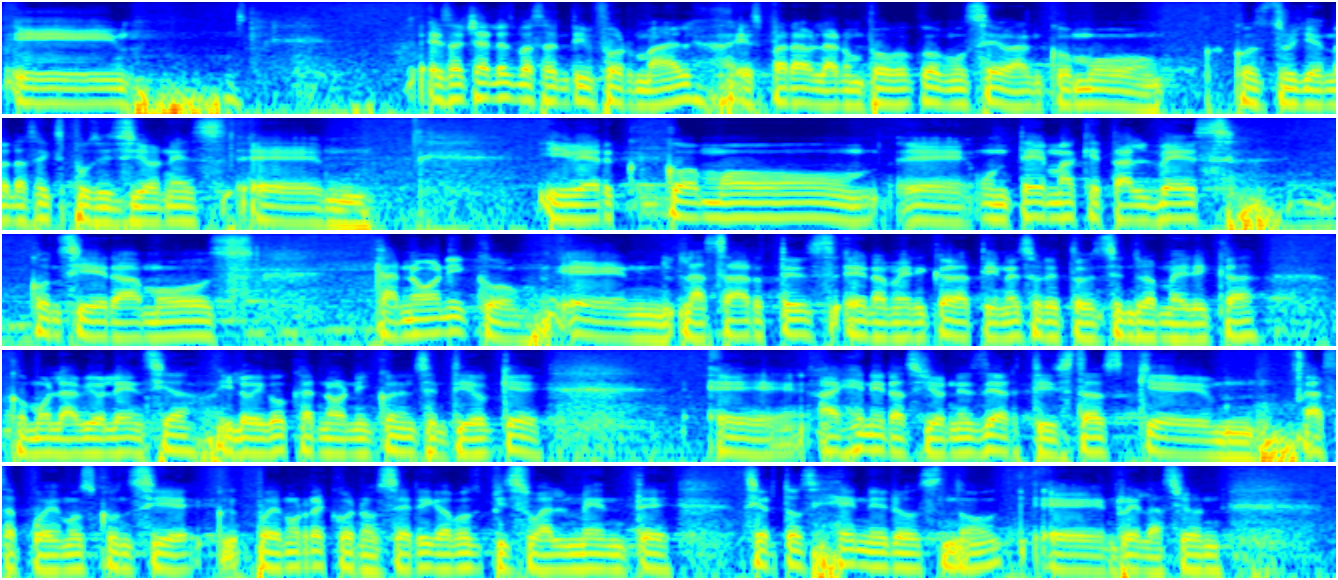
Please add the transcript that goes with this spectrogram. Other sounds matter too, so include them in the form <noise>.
y esa charla es bastante informal, es para hablar un poco cómo se van como construyendo las exposiciones eh, y ver cómo eh, un tema que tal vez consideramos canónico en las artes en América Latina y sobre todo en Centroamérica como la violencia, y lo digo canónico en el sentido que eh, hay generaciones de artistas que mm, hasta podemos, podemos reconocer, digamos, visualmente ciertos géneros ¿no? Eh, en relación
